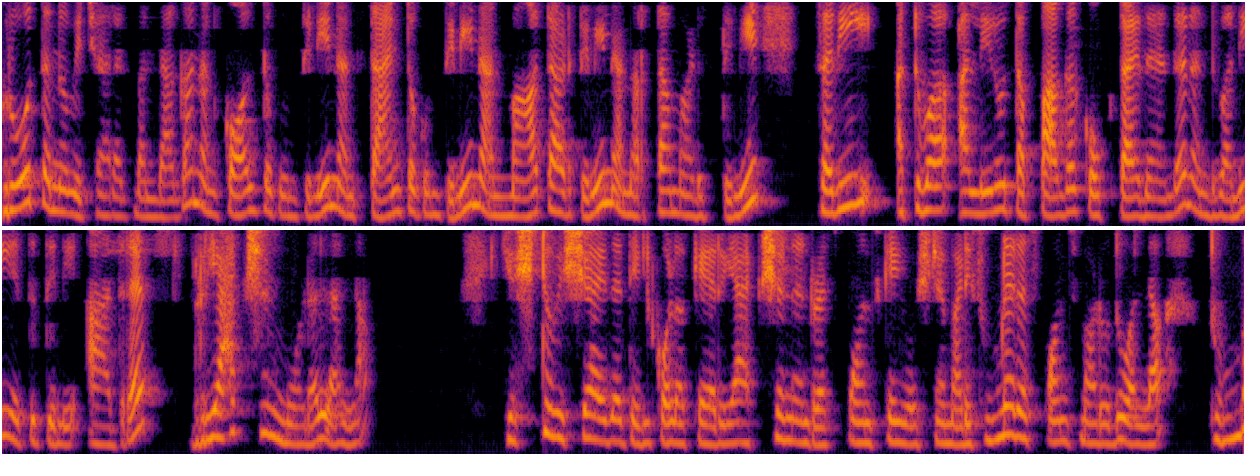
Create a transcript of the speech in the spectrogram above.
ಗ್ರೋತ್ ಅನ್ನೋ ವಿಚಾರಕ್ಕೆ ಬಂದಾಗ ನಾನು ಕಾಲ್ ತಗೊಂತೀನಿ, ನಾನು ಸ್ಟ್ಯಾಂಡ್ ತಗೊಂತೀನಿ, ನಾನು ಮಾತಾಡ್ತೀನಿ, ನಾನು ಅರ್ಥ ಮಾಡಿಸ್ತೀನಿ. ಸರಿ ಅಥವಾ ಅಲ್ಲೇನೋ ತಪ್ಪಾಗಕ್ಕೆ ಹೋಗ್ತಾ ಇದೆ ಅಂದರೆ ನಾನು ಧ್ವನಿ ಎತ್ತುತ್ತೀನಿ. ಆದರೆ ರಿಯಾಕ್ಷನ್ ಮೋಡಲ್ ಅಲ್ಲ. ಎಷ್ಟು ವಿಷಯ ಇದೆ ತಿಳ್ಕೊಳ್ಳೋಕ್ಕೆ ರಿಯಾಕ್ಷನ್ ಆ್ಯಂಡ್ ರೆಸ್ಪಾನ್ಸ್ಗೆ ಯೋಚನೆ ಮಾಡಿ. ಸುಮ್ಮನೆ ರೆಸ್ಪಾನ್ಸ್ ಮಾಡೋದು ಅಲ್ಲ, ತುಂಬ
